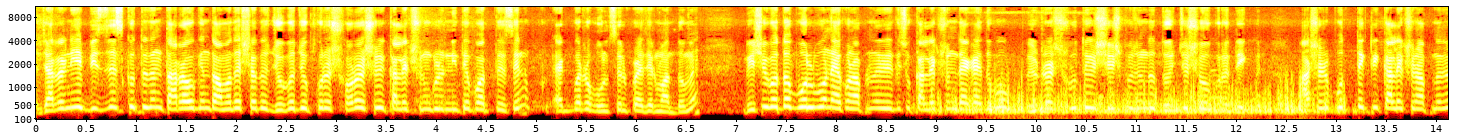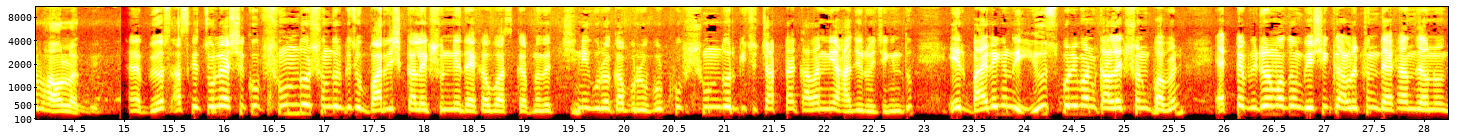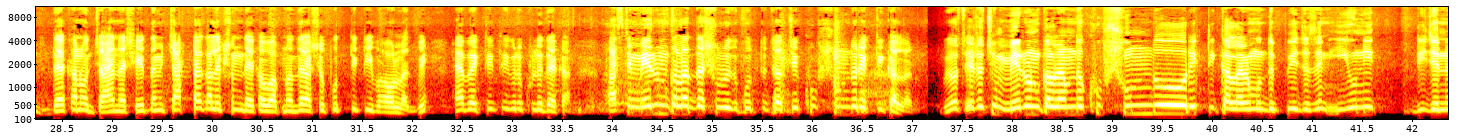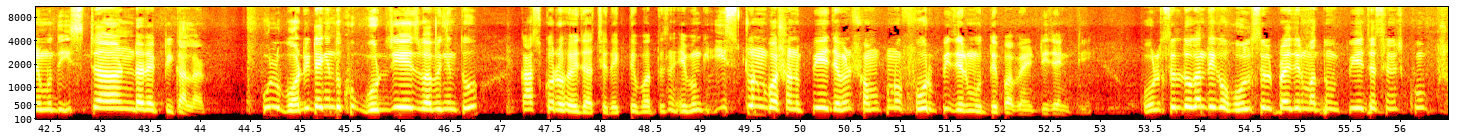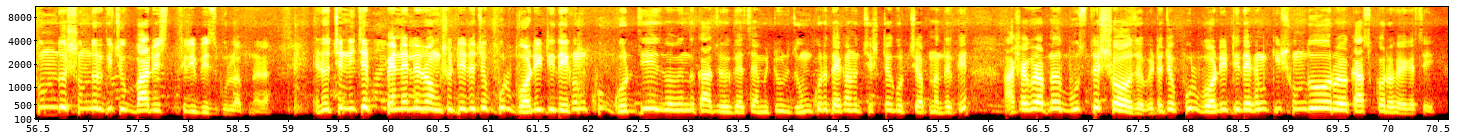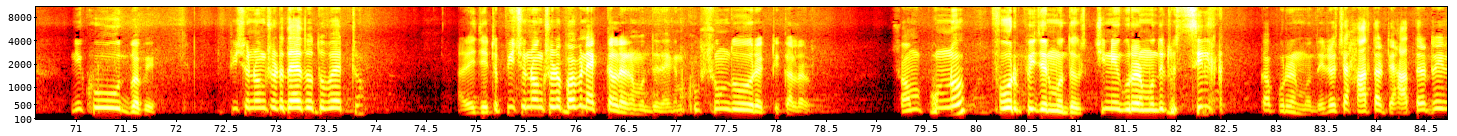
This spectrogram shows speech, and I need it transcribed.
যারা নিয়ে বিজনেস করতে দেন তারাও কিন্তু আমাদের সাথে যোগাযোগ করে সরাসরি কালেকশনগুলো নিতে পারতেছেন একবারে হোলসেল প্রাইজের মাধ্যমে। বেশি কথা বলব না, এখন আপনাদের কিছু কালেকশন দেখাই দেবো। ভিডিওটার শুরু থেকে শেষ পর্যন্ত ধৈর্য সহ করে দেখবেন আসলে প্রত্যেকটি কালেকশন আপনাদের ভালো লাগবে। হ্যাঁ বিয়স আজকে চলে আসি খুব সুন্দর সুন্দর কিছু বারিশ কালেকশন নিয়ে দেখাবো। আজকে আপনাদের চিনি গুঁড়া কাপড়ের উপর খুব সুন্দর কিছু চারটা কালার নিয়ে হাজির হয়েছে কিন্তু এর বাইরে কিন্তু হিউজ পরিমাণ কালেকশন পাবেন। একটা ভিডিওর মাধ্যমে বেশি কালেকশন দেখান যেন, দেখানো যায় না সেক্ষেত্রে আমি চারটা কালেকশন দেখাবো, আপনাদের আসলে প্রত্যেকটি ভালো লাগবে। হ্যাঁ একটি একটি করে খুলে দেখা ফার্স্টে মেরুন কালার দিয়ে শুরু করতে চাচ্ছি, খুব সুন্দর একটি কালার বিকজ এটা হচ্ছে মেরুন কালারের মধ্যে খুব সুন্দর একটি কালারের মধ্যে পেয়ে যাচ্ছেন ইউনিক ডিজাইনের মধ্যে স্ট্যান্ডার্ড একটি কালার ফুল বডিটা কিন্তু খুব গর্জিয়াস ভাবে কিন্তু কাজ করা হয়ে যাচ্ছে, দেখতে পাচ্ছেন এবং স্টোন বসানো পেয়ে যাবেন সম্পূর্ণ ফোর পিজের মধ্যে পাবেন এই ডিজাইনটি। হোলসেল দোকান থেকে হোলসেল প্রাইজের মাধ্যমে পেয়ে যাচ্ছেন খুব সুন্দর সুন্দর কিছু বাড়ির থ্রি পিসগুলো আপনারা। এটা হচ্ছে নিচের প্যানেলের অংশটি, এটা হচ্ছে ফুল বডিটি দেখুন, খুব গর্জিয়াস ভাবে কিন্তু কাজ হয়ে গেছে। আমি একটু জুম করে দেখানোর চেষ্টা করছি আপনাদেরকে। আশা করি আপনাদের বুঝতে সহজ হবে। এটা হচ্ছে ফুল বডিটি দেখেন কি সুন্দরভাবে কাজ করা হয়ে গেছে। নিখুঁতভাবে। পিছন অংশটা দেখা তো তবে একটু। আর এই যেটা পিছন অংশটা পাবেন এক কালারের মধ্যে দেখেন, খুব সুন্দর একটি কালার। সম্পূর্ণ ফোর পিজের মধ্যে, চিনি গুঁড়ার মধ্যে, একটু সিল্ক কাপড়ের মধ্যে। এটা হচ্ছে হাতাটে, হাতাটের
